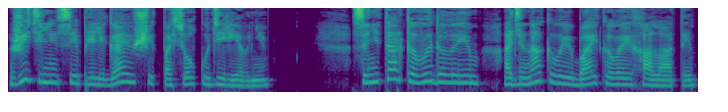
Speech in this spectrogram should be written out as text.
жительницей, прилегающей к поселку деревни. Санитарка выдала им одинаковые байковые халаты.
